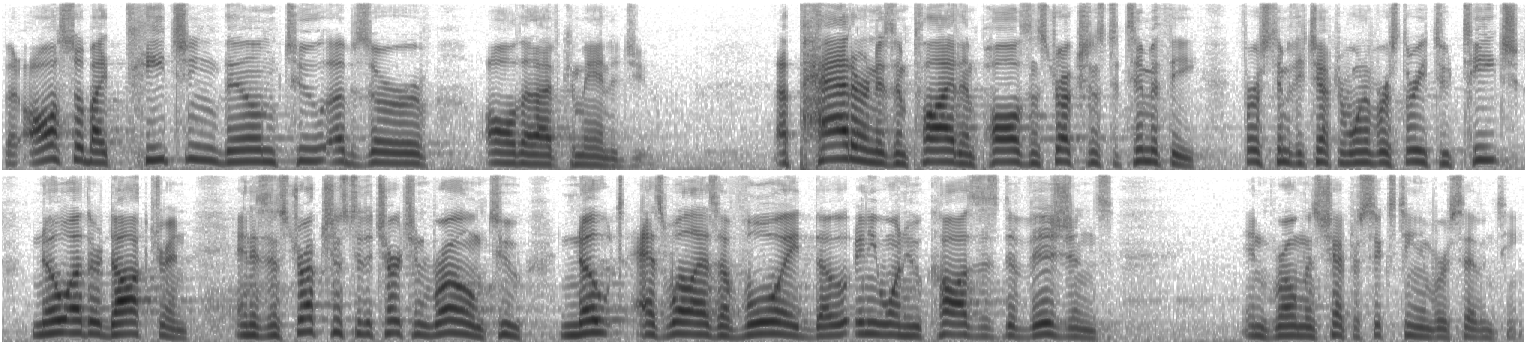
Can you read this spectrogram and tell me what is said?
but also by teaching them to observe all that I've commanded you. A pattern is implied in Paul's instructions to Timothy 1 Timothy chapter 1 and verse 3 to teach no other doctrine and his instructions to the church in Rome to note as well as avoid though anyone who causes divisions in Romans chapter 16 and verse 17.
